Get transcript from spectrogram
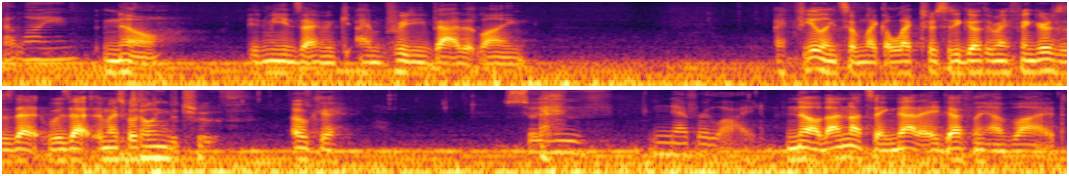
at lying? No. It means I'm I'm pretty bad at lying. I'm feeling some like electricity go through my fingers. Is that was that am I supposed Telling the truth. Okay. So you've never lied No, I'm not saying that. I definitely have lied.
